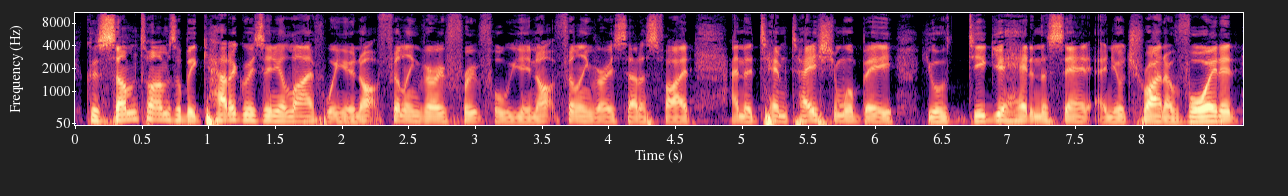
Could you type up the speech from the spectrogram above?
Because sometimes there'll be categories in your life where you're not feeling very fruitful, you're not feeling very satisfied, and the temptation will be you'll dig your head in the sand and you'll try to avoid it,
